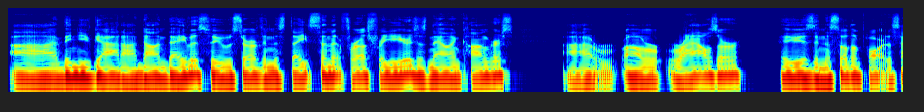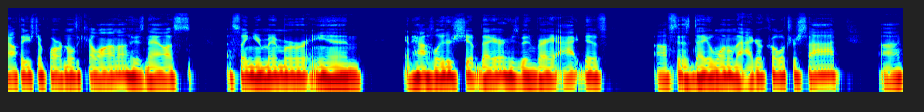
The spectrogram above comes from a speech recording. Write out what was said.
Uh, then you've got uh, Don Davis, who served in the state senate for us for years, is now in Congress. Uh, uh, Rouzer, who is in the southern part, the southeastern part of North Carolina, who's now a, a senior member in in House leadership there, who's been very active uh, since day one on the agriculture side. Uh,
